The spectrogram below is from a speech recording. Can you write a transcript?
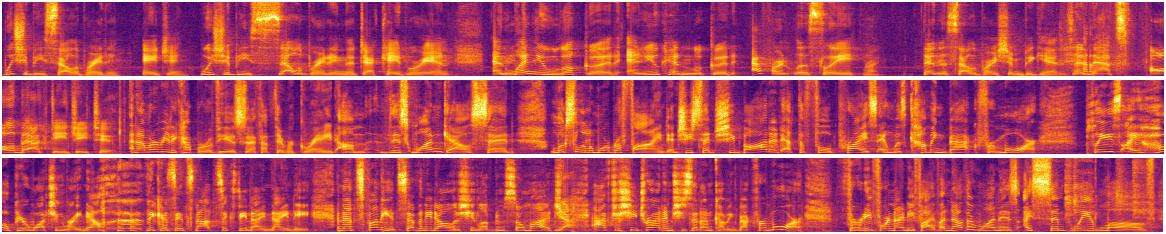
we should be celebrating aging. We should be celebrating the decade we're in. And when you look good and you can look good effortlessly, right. then the celebration begins. And that's all about DG2. And I want to read a couple reviews because I thought they were great. Um, this one gal said, looks a little more refined, and she said she bought it at the full price and was coming back for more. Please, I hope you're watching right now because it's not $69.90. And that's funny, it's $70. She loved him so much. Yeah. After she tried him, she said, I'm coming back for more. $34.95. Another one is, I simply love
